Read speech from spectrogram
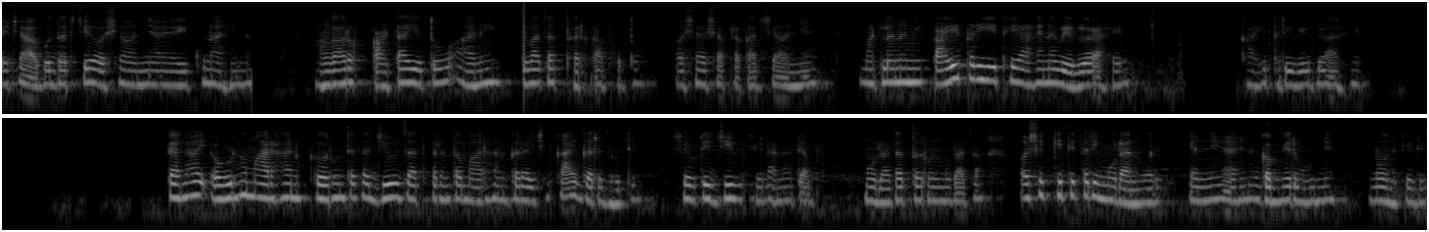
याच्या अगोदरचे असे अन्याय ऐकून आहे ना? अंगावर काटा येतो आणि देवाचा थरकाप होतो. अशा अशा प्रकारचे अन्याय. म्हटलं ना मी काहीतरी इथे आहे ना वेगळं आहे. काहीतरी वेगळं आहे. त्याला एवढं मारहाण करून त्याचा जीव जातपर्यंत मारहाण करायची काय गरज होती? शेवटी जीव गेला ना त्या मुलाचा तरुण मुलाचा. असे कितीतरी मुलांवर यांनी आहे ना गंभीर गुन्हे नोंद केली.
